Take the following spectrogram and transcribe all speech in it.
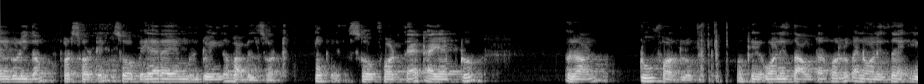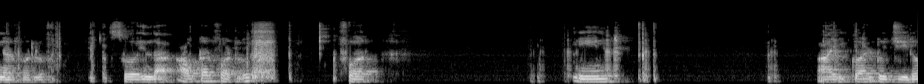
algorithm for sorting. So here I am doing the bubble sort. Okay so for that I have to run two for loop. Okay one is the outer for loop and one is the inner for loop. So in the outer for loop for int i equal to 0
